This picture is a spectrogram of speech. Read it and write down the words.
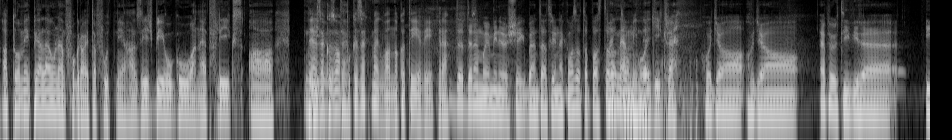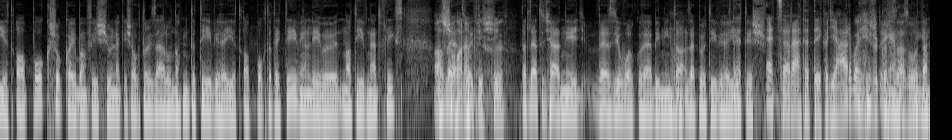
attól még például nem fog rajta futni az HBO Go, a Netflix, a De ezek az appok, ezek megvannak a tévékre. De, de nem olyan minőségben, tehát hogy nekem az a meg tapasztalatom, nem hogy, mindegyikre. hogy, a, hogy a Apple TV-re írt appok sokkal jobban frissülnek és aktualizálódnak, mint a tévére írt appok. Tehát egy tévén lévő natív Netflix, Az, Az az soha lehet, nem hogy- frissül. Tehát lehet, hogy hát négy verzióval korábbi, mint Mhm. az Apple TV-re írt, és Egyszer rátették a gyárba, és akkor az azóta. igen.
